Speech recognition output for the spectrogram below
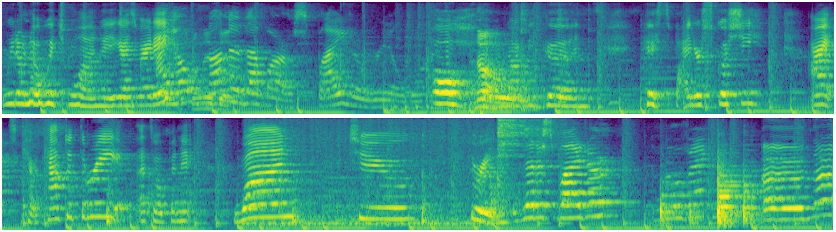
We don't know which one. Are you guys ready? I hope What is none it? of them are a spider real one. Oh, No. that would not be good. Hey, spider squishy. All right, count count to three. Let's open it. One, two, three. Is that a spider moving? Uh, Spider, Ryan, a spider.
